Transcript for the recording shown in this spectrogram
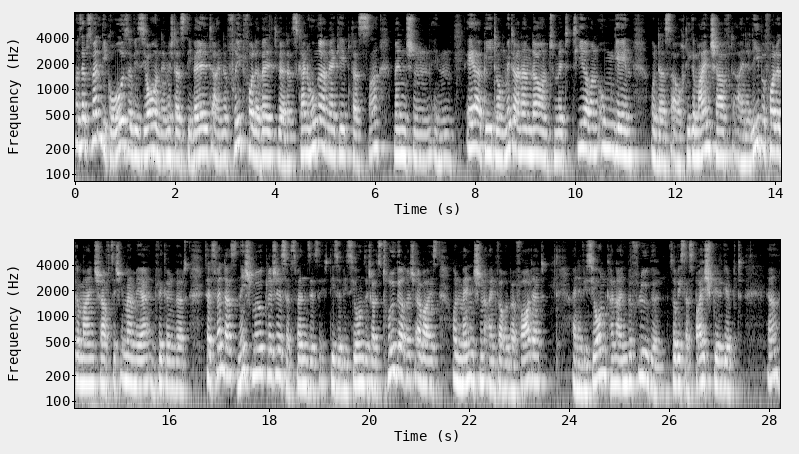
Und selbst wenn die große Vision, nämlich dass die Welt eine friedvolle Welt wird, dass es keinen Hunger mehr gibt, dass äh, Menschen in Ehrerbietung miteinander und mit Tieren umgehen und dass auch die Gemeinschaft, eine liebevolle Gemeinschaft sich immer mehr entwickeln wird. Selbst wenn das nicht möglich ist, selbst wenn sich, diese Vision sich als trügerisch erweist und Menschen einfach überfordert, eine Vision kann einen beflügeln, so wie es das Beispiel gibt. Ja,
